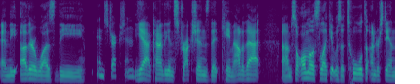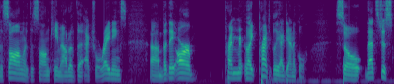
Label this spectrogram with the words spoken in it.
and the other was the instructions. Yeah, kind of the instructions that came out of that. Um, so almost like it was a tool to understand the song, or the song came out of the actual writings. Um, but they are primar- like practically identical. So that's just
